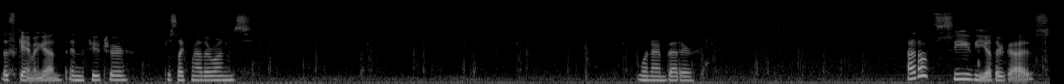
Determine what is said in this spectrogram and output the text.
This game again in the future. Just like my other ones. When I'm better. I don't see the other guys.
